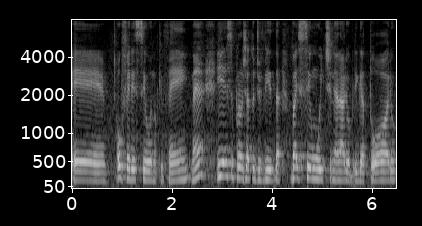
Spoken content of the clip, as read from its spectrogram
é, oferecer o ano que vem, né? E esse projeto de vida vai ser um itinerário obrigatório,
